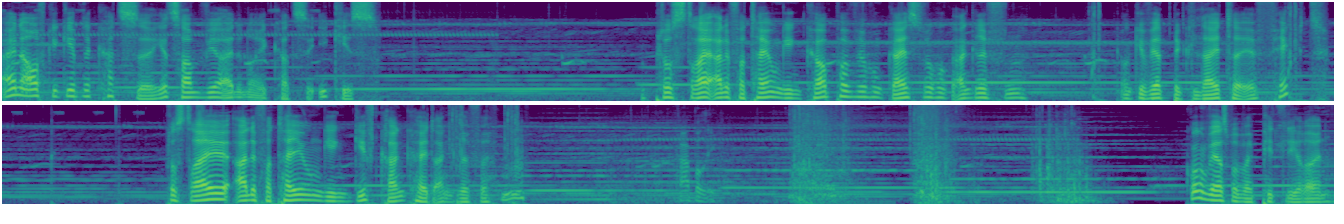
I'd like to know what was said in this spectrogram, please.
Eine aufgegebene Katze. Jetzt haben wir eine neue Katze. Ikis. Plus 3 alle Verteidigungen gegen Körperwirkung, Geistwirkung, Angriffen und gewährt Begleitereffekt. Plus 3 alle Verteidigungen gegen Gift, Krankheit, Angriffe. Hm. Gucken wir erstmal bei Pitli rein.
